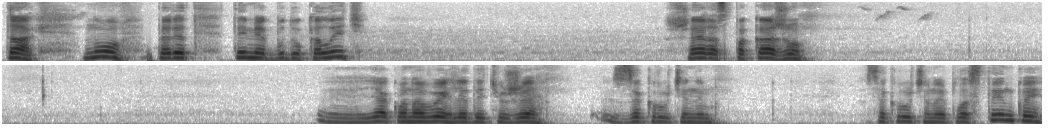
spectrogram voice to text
Так, ну перед тим як буду калить, ще раз покажу, е, як вона виглядить уже з закрученим, закрученою пластинкою.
